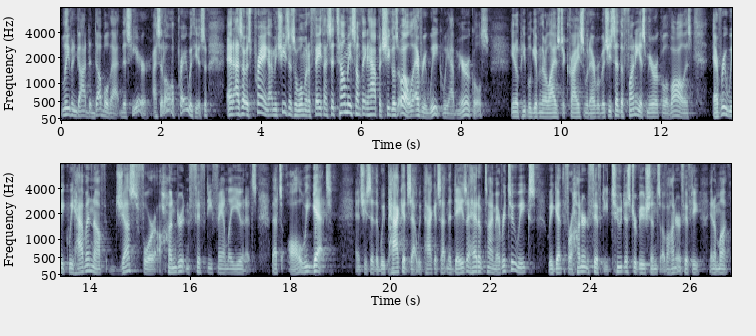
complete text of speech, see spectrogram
believe in God to double that this year. I said, Oh, I'll pray with you. So, and as I was praying, I mean, she's just a woman of faith. I said, Tell me something happened. She goes, Well, every week we have miracles. You know, people giving their lives to Christ, and whatever. But she said the funniest miracle of all is every week we have enough just for 150 family units. That's all we get. And she said that we package that. We package that in the days ahead of time. Every two weeks, we get for 150, two distributions of 150 in a month.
